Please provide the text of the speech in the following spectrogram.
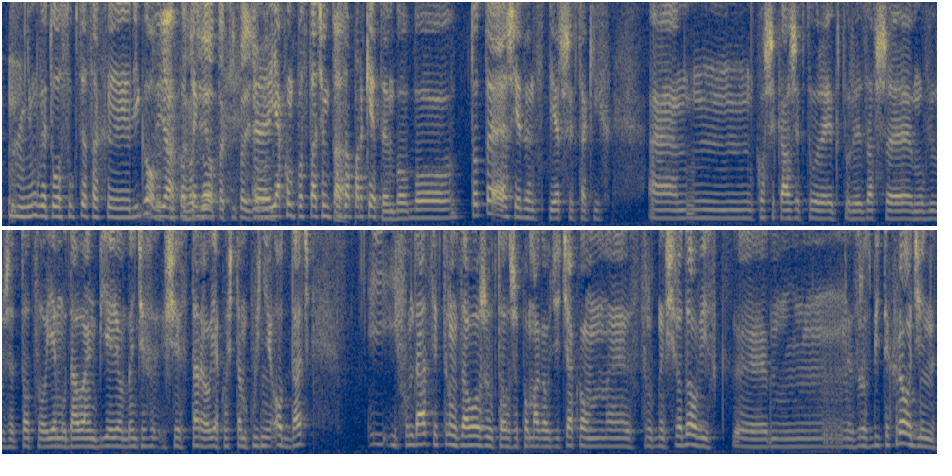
nie mówię tu o sukcesach y, ligowych, Jasne, tylko tego, o taki, powiedziałbym- e, jaką postacią Tak. poza parkietem, bo, bo to też jeden z pierwszych takich koszykarzy, który, który zawsze mówił, że to, co jemu dała NBA, on będzie się starał jakoś tam później oddać. I, I fundację, którą założył, to, że pomagał dzieciakom e, z trudnych środowisk, z rozbitych rodzin,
